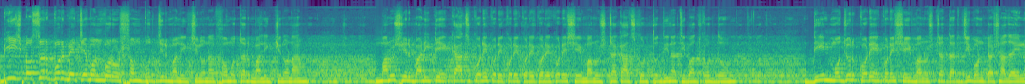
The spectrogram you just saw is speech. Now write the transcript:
বিশ বছর পূর্বে যেমন বড় সম্পত্তির মালিক ছিল না, ক্ষমতার মালিক ছিল না, মানুষের বাড়িতে কাজ করে করে করে করে করে করে সেই মানুষটা কাজ করত, দিনাতিবাদ করত। দিন মজুর করে করে সেই মানুষটা তার জীবনটা সাজাইল।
